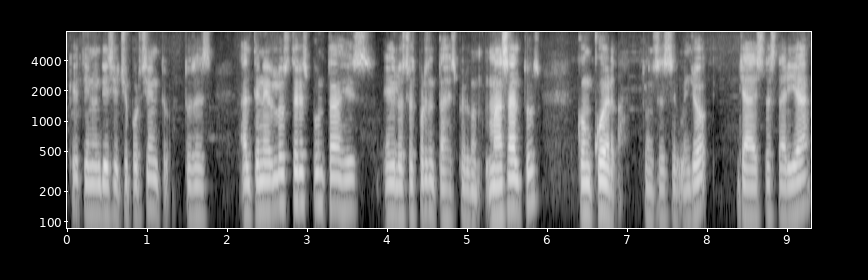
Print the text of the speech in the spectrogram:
que tiene un 18%. Entonces, al tener los tres puntajes, eh, los tres porcentajes, perdón, más altos, concuerda. Entonces, según yo, ya esta estaría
